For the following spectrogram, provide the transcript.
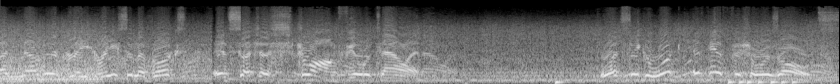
Another great race in the books and such a strong field of talent. Let's take a look at the official results.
